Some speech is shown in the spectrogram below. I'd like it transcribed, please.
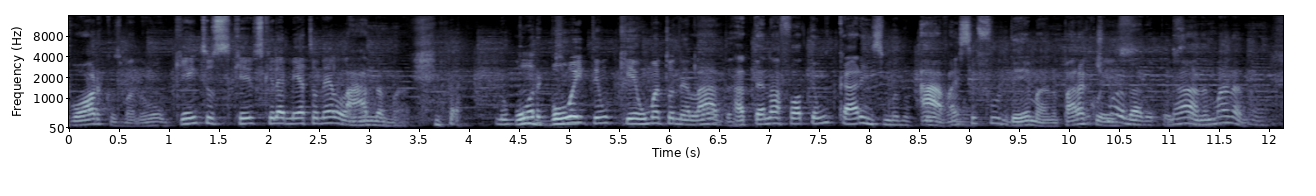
porcos, mano. O 500, 500 quilos é meia tonelada, mano. No Um porquinho. boi tem o quê? Uma tonelada? Até na foto tem um cara em cima do porco. Ah, vai né? se fuder, mano. Para com isso. depois, não, tá? não manda não.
